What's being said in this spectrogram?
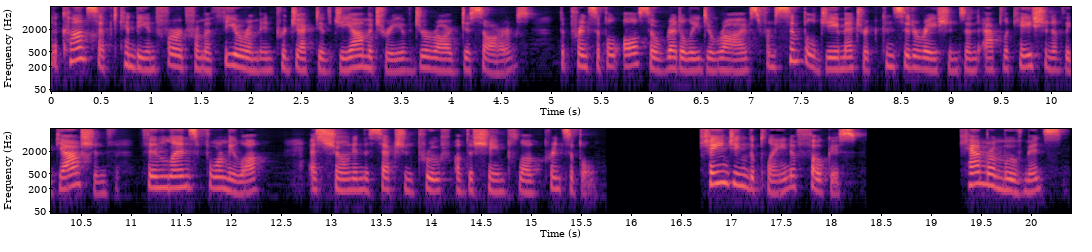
The concept can be inferred from a theorem in projective geometry of Gerard Desargues. The principle also readily derives from simple geometric considerations and application of the Gaussian thin lens formula, as shown in the section proof of the Scheimpflug principle. Changing the plane of focus. Camera movements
